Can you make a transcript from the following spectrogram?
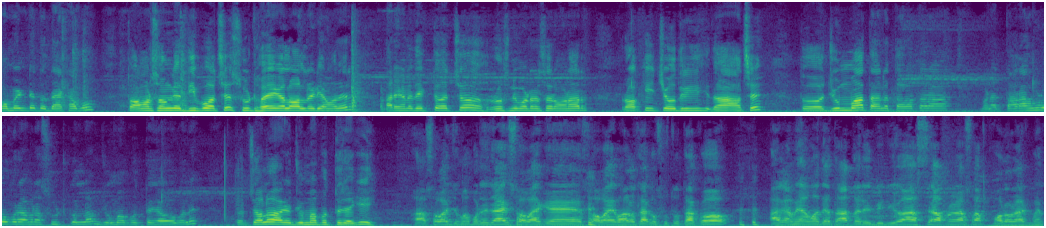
কমেন্টে তো দেখাবো। তো আমার সঙ্গে দীপ আছে শ্যুট হয়ে গেল অলরেডি আমাদের। আর এখানে দেখতে পাচ্ছ রোশনি মোটরসের অনার রকি চৌধুরী দা আছে। তো জুম্মা তাহলে তারা তারা মানে তাড়াহুড়ো করে আমরা শ্যুট করলাম জুম্মা পড়তে যাব বলে। তো চলো আগে জুম্মা পড়তে যাই কি? আর সবাই জমা পড়ে যায় সবাইকে সবাই ভালো থাকো সুস্থ থাকো। আগামী আমাদের তাড়াতাড়ি ভিডিও আসছে আপনারা সব ফলো রাখবেন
